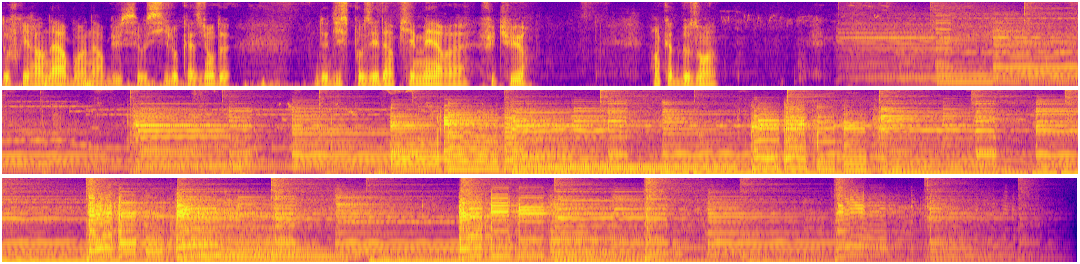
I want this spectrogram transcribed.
d'offrir un arbre ou un arbuste, c'est aussi l'occasion de, disposer d'un pied-mer euh, futur en cas de besoin.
